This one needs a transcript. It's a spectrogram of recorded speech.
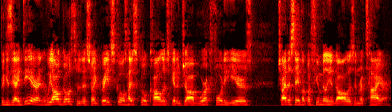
Because the idea, and we all go through this, right? Grade school, high school, college, get a job, work 40 years, try to save up a few million dollars and retire.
